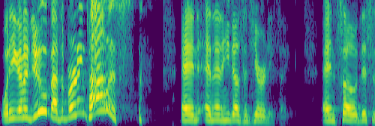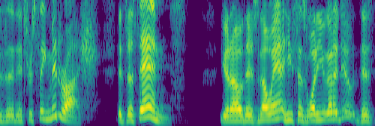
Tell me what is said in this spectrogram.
what are you going to do about the burning palace? and, and then he doesn't hear anything. And so this is an interesting midrash. It just ends. You know, there's no, an- he says, What are you going to do? There's,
